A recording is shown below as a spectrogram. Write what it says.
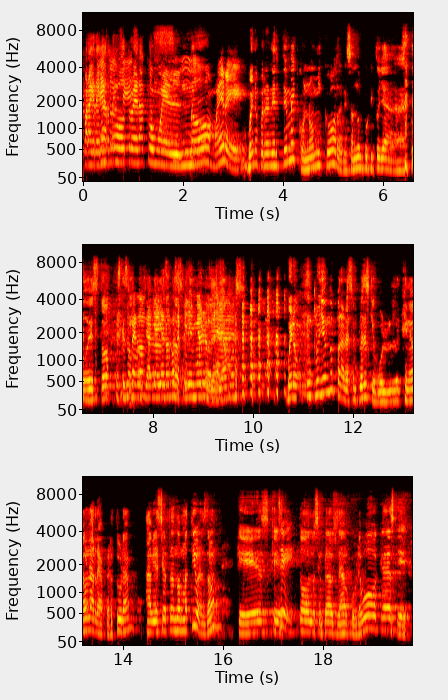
para agregarle otro era como el no, muere. Bueno, pero en el tema económico, regresando un poquito ya a todo esto, es que somos, ya, ya, ya, somos nos desviamos. Bueno, incluyendo para las empresas que generaron una reapertura, había ciertas normativas, ¿no? que es que todos los empleados usaran cubrebocas, que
